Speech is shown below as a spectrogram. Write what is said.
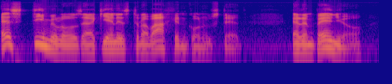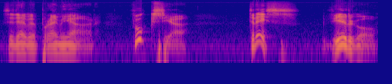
estímulos a quienes trabajen con usted. El empeño se debe premiar. Fucsia. 3. Virgo.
